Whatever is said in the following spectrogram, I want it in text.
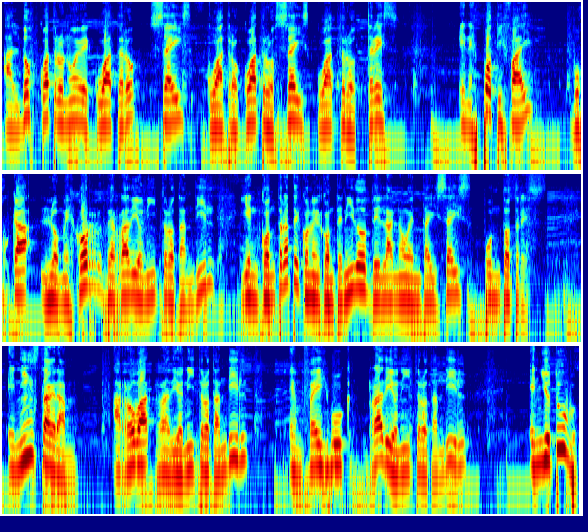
al 2494 644 643 en Spotify. Busca lo mejor de Radio Nitro Tandil y encontrate con el contenido de la 96.3. En Instagram, arroba Radio Nitro Tandil. En Facebook, Radio Nitro Tandil. En YouTube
